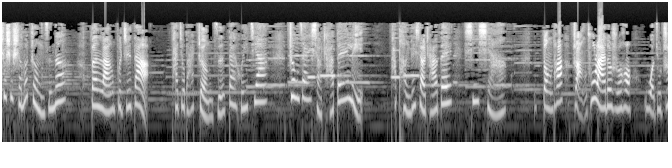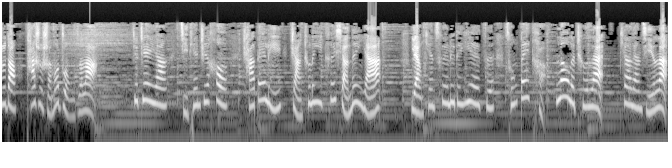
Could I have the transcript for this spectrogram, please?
这是什么种子呢？笨狼不知道，他就把种子带回家，种在小茶杯里。他捧着小茶杯，心想：等它长出来的时候，我就知道它是什么种子了。就这样，几天之后，茶杯里长出了一颗小嫩芽。两片翠绿的叶子从杯口露了出来，漂亮极了。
